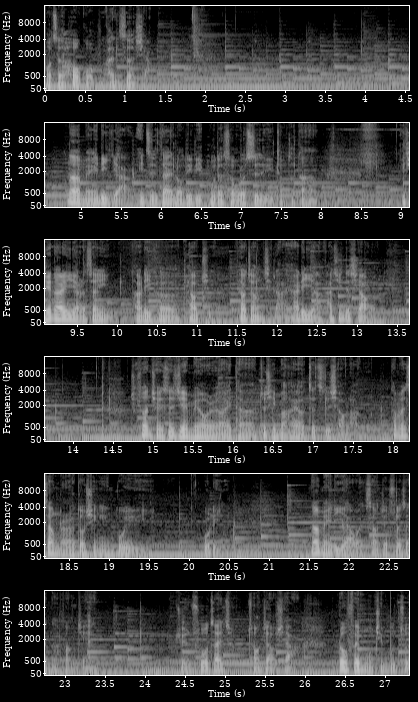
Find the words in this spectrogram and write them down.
否则后果不堪设想。那梅莉亚一直在楼梯底部的守卫室里等着她。一见艾莉亚的身影，他立刻跳起，跳将起来。艾莉亚开心地笑了。就算全世界没有人爱她，最起码还有这只小狼。他们上哪儿都形影不离，不离。那梅莉亚晚上就睡在那房间，蜷缩在床脚下。若非母亲不准，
